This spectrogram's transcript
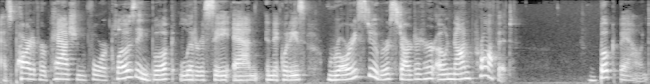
As part of her passion for closing book literacy and iniquities, Rory Stuber started her own nonprofit, Bookbound.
